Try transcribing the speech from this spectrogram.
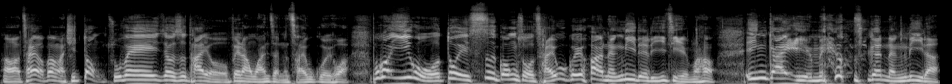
啊，才有办法去动，除非就是他有非常完整的财务规划。不过以我对市公所财务规划能力的理解嘛，哈，应该也没有这个能力了。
